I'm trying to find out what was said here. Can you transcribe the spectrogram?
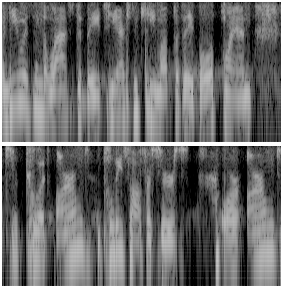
When he was in the last debates, he actually came up with a bullet plan to put armed police officers or armed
